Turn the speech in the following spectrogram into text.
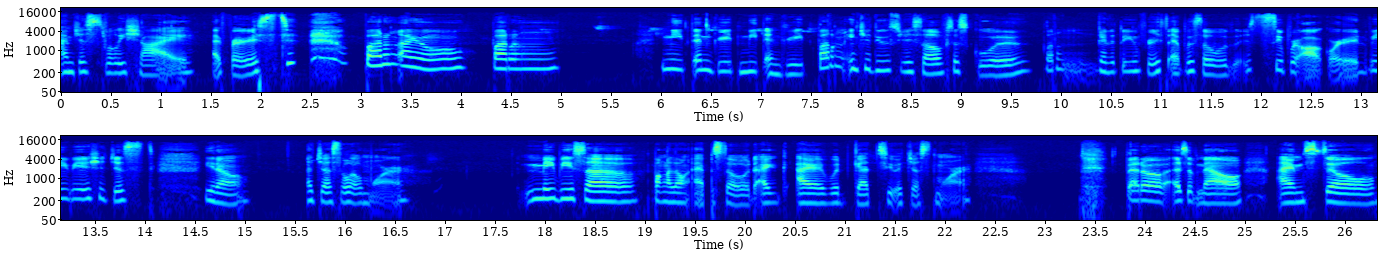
I'm just really shy at first. parang ayo, parang meet and greet, meet and greet. Parang introduce yourself sa school. Parang ganito yung first episode. It's super awkward. Maybe I should just, you know, adjust a little more. Maybe sa pangalawang episode, I, I would get to adjust more. Pero as of now, I'm still,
